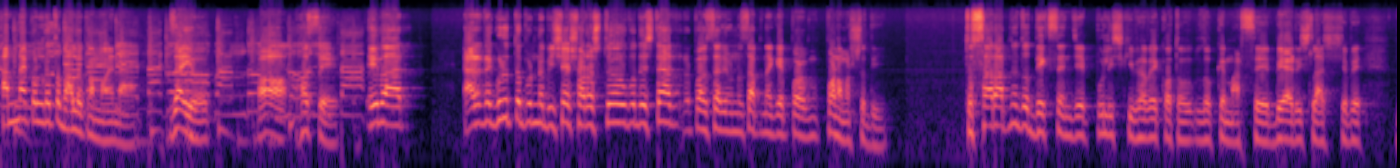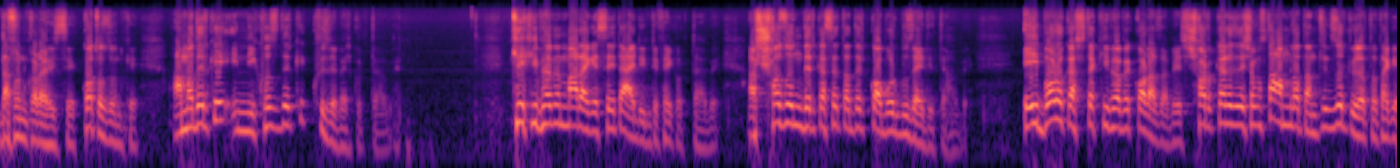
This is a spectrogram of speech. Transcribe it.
কান্না করলে তো ভালো কাম হয় না। যাই হোক হ্যাঁ হসে। এবার, আর একটা গুরুত্বপূর্ণ বিষয়, স্বরাষ্ট্র উপদেষ্টার, প্রফেসর ইউনুস আপনাকে পরামর্শ দিই। তো স্যার, আপনি তো দেখছেন যে পুলিশ কীভাবে কত লোককে মারছে, বেয়ারিশ, লাশ হিসেবে দাফন করা হয়েছে, কতজনকে। আমাদেরকে, এই নিখোঁজদেরকে খুঁজে বের করতে হবে। কে কীভাবে মারা গেছে, এটা আইডেন্টিফাই করতে হবে। আর স্বজনদের কাছে তাদের কবর বুঝাই দিতে হবে। এই বড় কাজটা কীভাবে করা যাবে? সরকারের যে সমস্ত আমলাতান্ত্রিক জটিলতা থাকে,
